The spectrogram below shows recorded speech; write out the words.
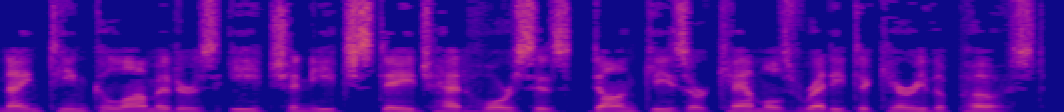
19 kilometers each and each stage had horses, donkeys or camels ready to carry the post.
